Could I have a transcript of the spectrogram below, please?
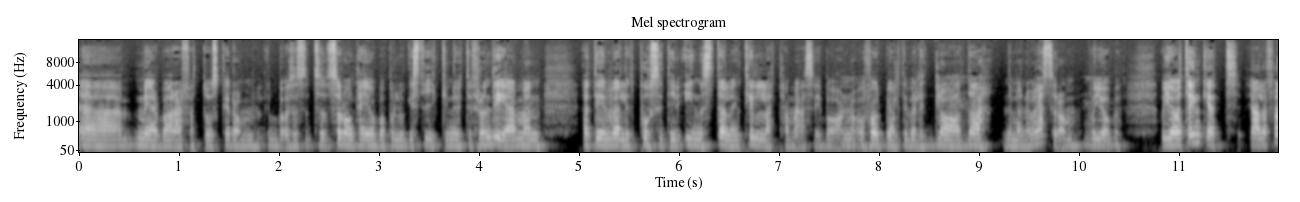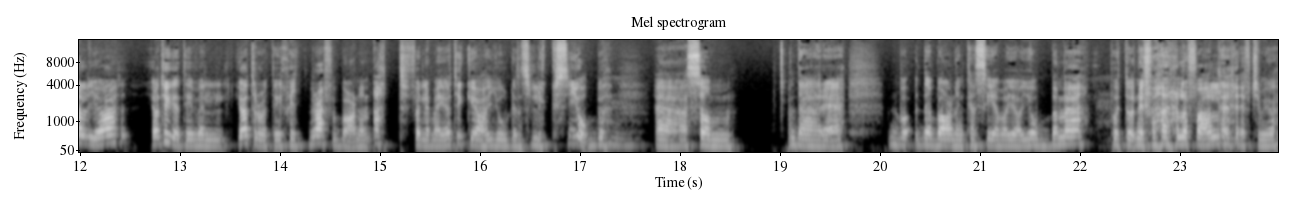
eh, mer bara för att då ska de, så, så, de kan jobba på logistiken utifrån det. Men att det är en väldigt positiv inställning till att ha med sig barn och folk blir alltid väldigt glada när man har med sig dem på jobb. Och jag tänker att, i alla fall jag, jag tycker att det är väl, jag tror att det är skitbra för barnen att följa med. Jag tycker jag har jordens lyxjobb eh, som där, eh, där barnen kan se vad jag jobbar med på ett ungefär i alla fall eftersom jag,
